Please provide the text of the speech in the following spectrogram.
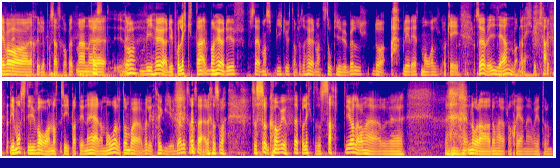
det var, jag skyller på sällskapet. Men Fast, eh, det, ja. vi hörde ju på läktaren, man hörde ju, så man gick utanför så hörde man ett stort jubel. Då, ah, blev det ett mål? Okej. Så hörde vi igen, bara, nej, det, kan, det måste ju vara något typ att det är nära mål, att de bara är väldigt högljudda liksom så här. Så, så, så kom vi upp där på läktaren så satt ju alla de här, eh, några av de här från Skene, vad heter de?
